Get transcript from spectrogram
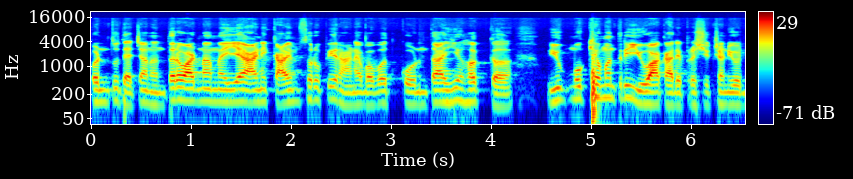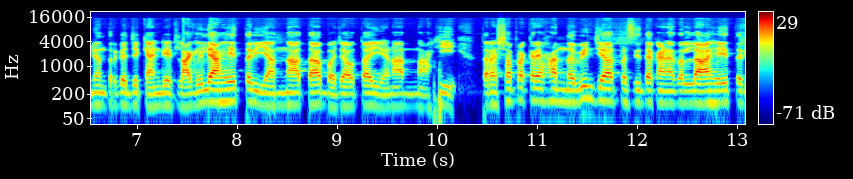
परंतु त्याच्यानंतर वाढणार नाही आहे आणि कायमस्वरूपी राहण्याबाबत कोणताही हक्क यु मुख्यमंत्री युवा कार्य प्रशिक्षण योजनेअंतर्गत जे कॅन्डिडेट लागलेले आहेत तर यांना आता बजावता येणार नाही. तर अशा प्रकारे हा नवीन जी आर प्रसिद्ध करण्यात आलेला आहे तर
